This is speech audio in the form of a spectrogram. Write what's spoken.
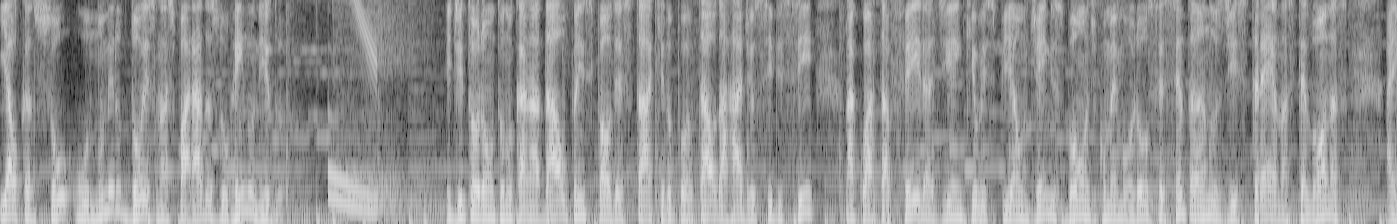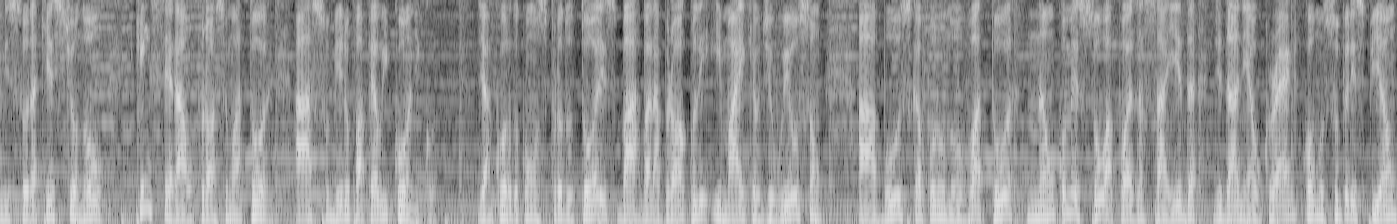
e alcançou o número 2 nas paradas do Reino Unido. E de Toronto, no Canadá, o principal destaque do portal da rádio CBC, na quarta-feira, dia em que o espião James Bond comemorou 60 anos de estreia nas telonas, a emissora questionou quem será o próximo ator a assumir o papel icônico. De acordo com os produtores Bárbara Broccoli e Michael D. Wilson, a busca por um novo ator não começou após a saída de Daniel Craig como super espião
